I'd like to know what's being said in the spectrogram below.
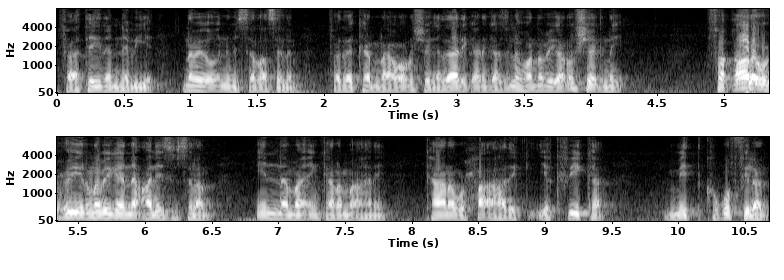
fa atayna nabiya nabiga u nimi sal slm fadakarnaa waan u sheegnay dalika arrinkaas lahu nabigaan u sheegnay fa qaala wuxuu yihi nabigeena alayh slat slam inamaa in kale ma ahni kaana waxaa ahaaday yakfiika mid kugu filan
